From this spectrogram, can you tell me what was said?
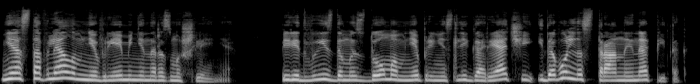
не оставляла мне времени на размышления. Перед выездом из дома мне принесли горячий и довольно странный напиток.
